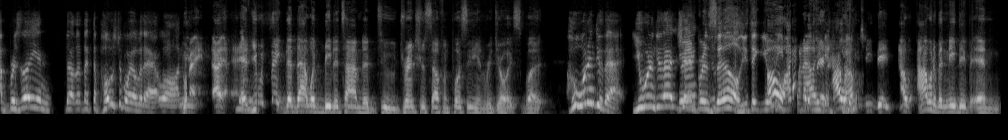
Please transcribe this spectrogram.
a Brazilian, the, the- like the poster boy over there. Well, I mean, right. I, and you would think that that would be the time to, to drench yourself in pussy and rejoice, but who wouldn't do that? You wouldn't do that, You're in Brazil. You think you'll oh, be I would out have been, I would have knee deep. I, I would have been knee deep in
